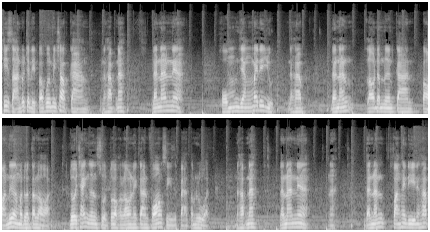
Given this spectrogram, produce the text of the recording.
ที่ศาลทุจริตประพฤติไมิชอบกลางนะครับนะดังนั้นเนี่ยผมยังไม่ได้หยุดนะครับ ดังนั้นเราดำเนินการต่อเนื่องมาโดยตลอด โดยใช้เงินส่วนตัวของเราในการฟ้อง 48 ตำรวจนะครับนะดังนั้นเนี่ยนะดังนั้นฟังให้ดีนะครับ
